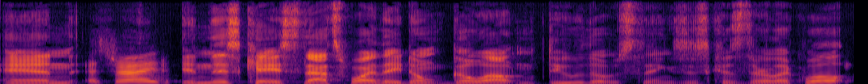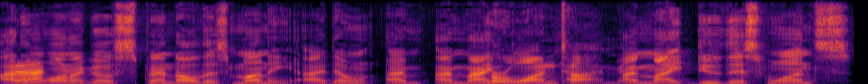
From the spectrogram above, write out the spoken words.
and That's right. in this case that's why they don't go out and do those things is because they're like well I don't want to go spend all this money I don't I, I might For one time. I might do this once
